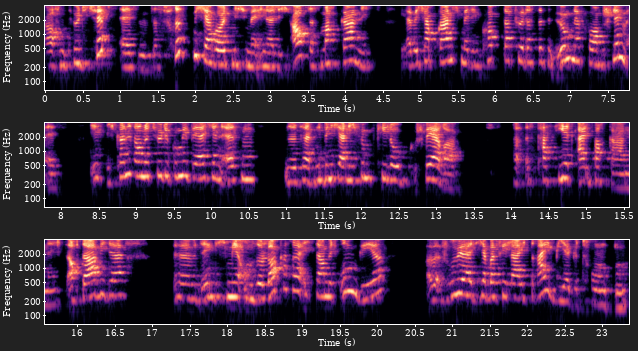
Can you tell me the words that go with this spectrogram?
auch ein Tüte Chips essen, das frisst mich ja heute nicht mehr innerlich auf, das macht gar nichts. Aber ich habe gar nicht mehr den Kopf dafür, dass das in irgendeiner Form schlimm ist. Ich kann jetzt auch eine Tüte Gummibärchen essen, deshalb bin ich ja nicht fünf Kilo schwerer. Es passiert einfach gar nichts. Auch da wieder äh, denke ich mir, umso lockerer ich damit umgehe, äh, früher hätte ich aber vielleicht drei Bier getrunken.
